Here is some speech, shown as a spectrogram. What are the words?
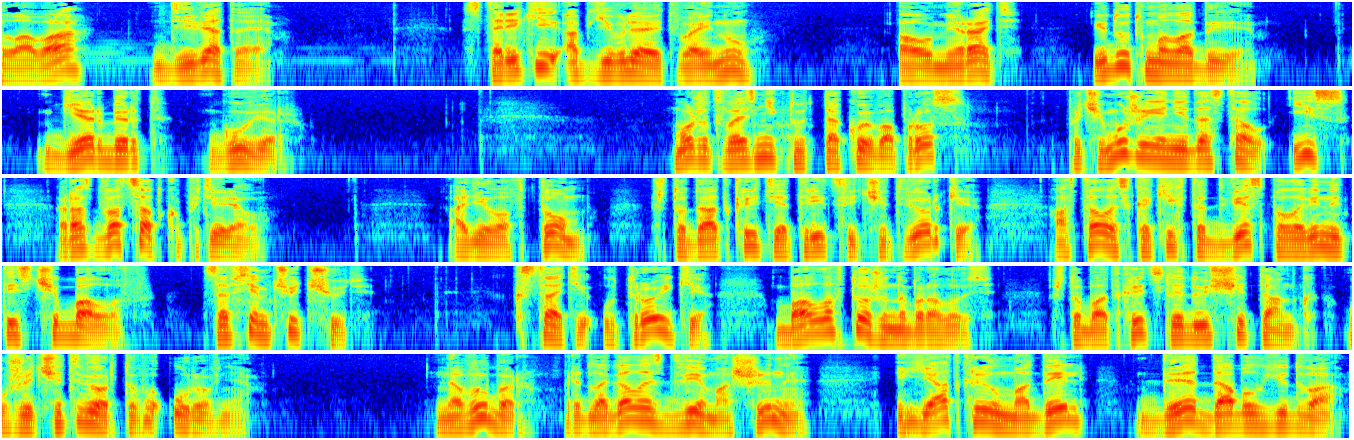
Глава 9. Старики объявляют войну, а умирать идут молодые. Герберт Гувер. Может возникнуть такой вопрос, почему же я не достал ИС, раз двадцатку потерял? А дело в том, что до открытия 34-ки осталось каких-то две с половиной тысячи баллов, совсем чуть-чуть. Кстати, у тройки баллов тоже набралось, чтобы открыть следующий танк, уже четвертого уровня. На выбор предлагалось две машины, и я открыл модель DW2.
